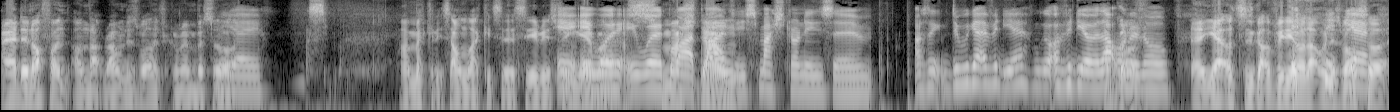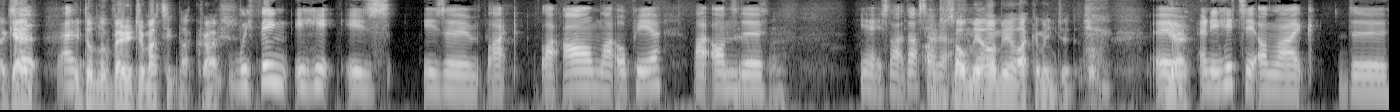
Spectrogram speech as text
I had an off on, on that round as well, if you can remember. So yeah. I'm making it sound like it's a serious thing. It, yeah, it, were, I it were quite down. bad. He smashed on his. Um, I think. Did we get a video? We got a video of that I've one a- and all. Uh, yeah, Hudson's got a video of that one as well. Yeah, So again, so, uh, it doesn't look very dramatic that crash. We think he hit his his um like like arm like up here like on the yeah it's like that's I just hold my arm here like I'm injured. um, yeah. and he hit it on like the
